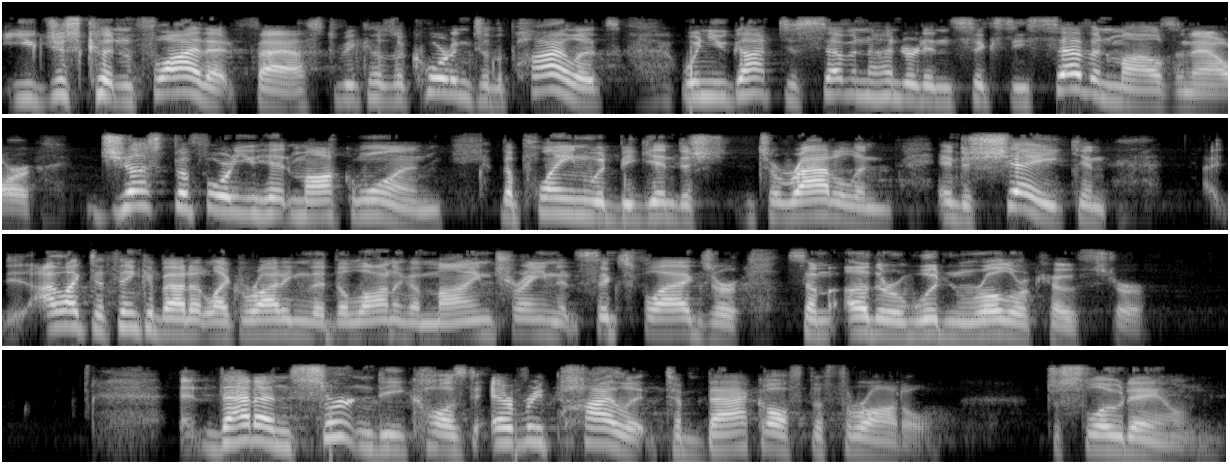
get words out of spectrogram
You just couldn't fly that fast because, according to the pilots, when you got to 767 miles an hour, just before you hit Mach 1, the plane would begin to, sh- to rattle and, and to shake. And I like to think about it like riding the Dahlonega Mine Train at Six Flags or some other wooden roller coaster. That uncertainty caused every pilot to back off the throttle, to slow down.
